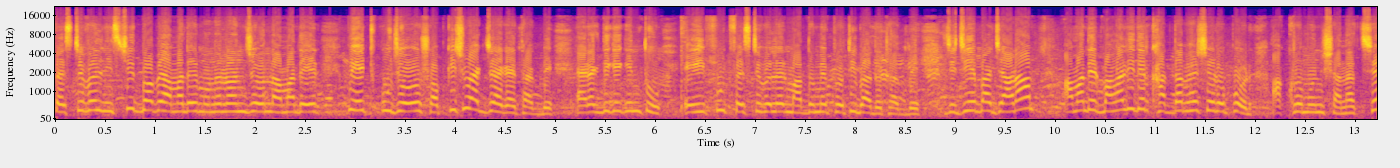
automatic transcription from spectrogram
ফেস্টিভ্যাল নিশ্চিতভাবে আমাদের মনোরঞ্জন, আমাদের পেট পুজো সব কিছু এক জায়গায় থাকবে। আর একদিকে কিন্তু এই ফুড ফেস্টিভ্যালের মাধ্যমে প্রতিবাদও থাকবে যে যে বা যারা আমাদের বাঙালিদের খাদ্যাভ্যাসের ওপর আক্রমণ শানাচ্ছে,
